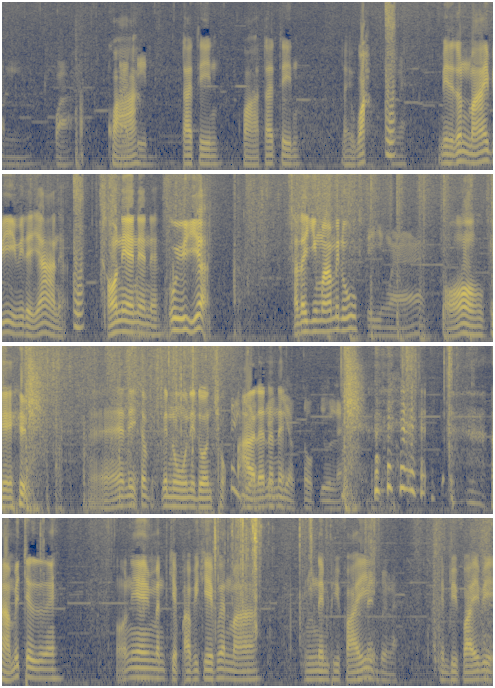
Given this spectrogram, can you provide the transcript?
หันขวาขวา ใต้ตีน ใต้ตีน ขวา ใต้ตีน ไหนวะ ใช่ไหม มีแต่ต้นไม้พี่ มีแต่หญ้าเนี่ย อ๋อเนี่ยเนี่ยเนี่ยอุ้ยเหี้ยอะไรยิงมาไม่รู้ตียิงมาอ๋อโอเคแหมนี่ก็เป็นหนูนี่โดนฉกตายแล้วนั่นเนี่ย เหยียบตบอยู่แล้วหาไม่เจอไง อ๋อเนี่ยมันเก็บ RPK เพื่อนมามัน เอ็มพีไฟเล่นปืนอะไรเอ็มพีไฟพี่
